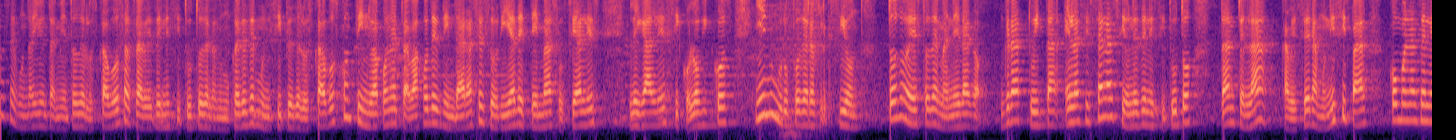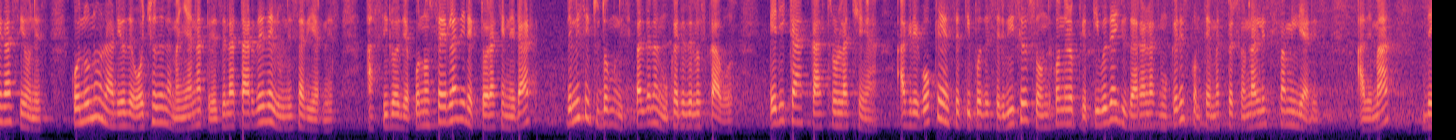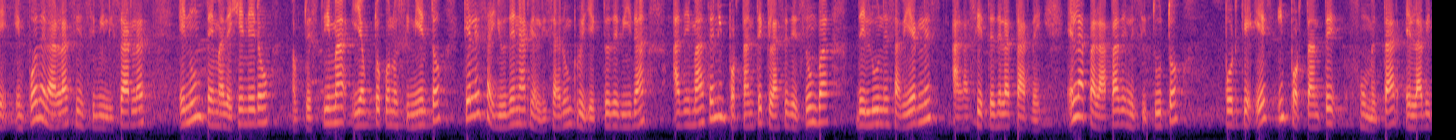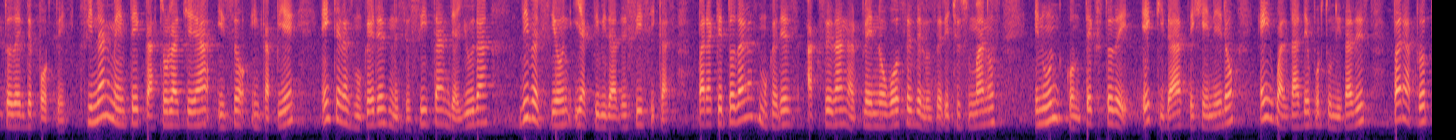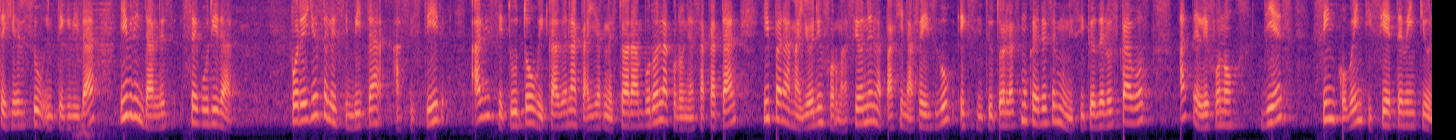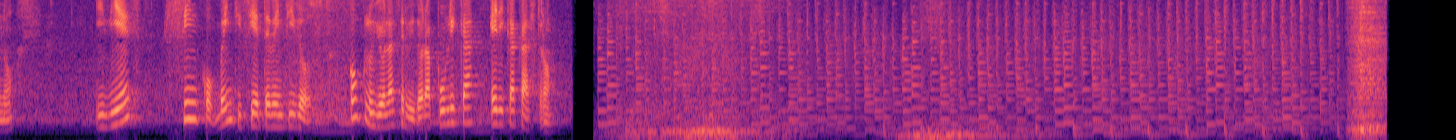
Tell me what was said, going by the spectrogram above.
Segundo Ayuntamiento de Los Cabos, a través del Instituto de las Mujeres del municipio de Los Cabos, continúa con el trabajo de brindar asesoría de temas sociales, legales, psicológicos y en un grupo de reflexión. Todo esto de manera gratuita en las instalaciones del instituto, tanto en la cabecera municipal como en las delegaciones, con un horario de 8 de la mañana a 3 de la tarde de lunes a viernes. Así lo dio a conocer la directora general del Instituto Municipal de las Mujeres de Los Cabos, Erika Castro Lachea, agregó que este tipo de servicios son con el objetivo de ayudar a las mujeres con temas personales y familiares, además de empoderarlas, sensibilizarlas en un tema de género, autoestima y autoconocimiento que les ayuden a realizar un proyecto de vida, además de la importante clase de zumba de lunes a viernes a las 7 de la tarde en la palapa del Instituto porque es importante fomentar el hábito del deporte. Finalmente, Castro Lachea hizo hincapié en que las mujeres necesitan de ayuda, diversión y actividades físicas para que todas las mujeres accedan al pleno goce de los derechos humanos en un contexto de equidad de género e igualdad de oportunidades para proteger su integridad y brindarles seguridad. Por ello se les invita a asistir al instituto ubicado en la calle Ernesto Aramburo en la colonia Zacatal y para mayor información en la página Facebook Instituto de las Mujeres del municipio de Los Cabos al teléfono 10 527 21 y 10 527 22, concluyó la servidora pública Erika Castro.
